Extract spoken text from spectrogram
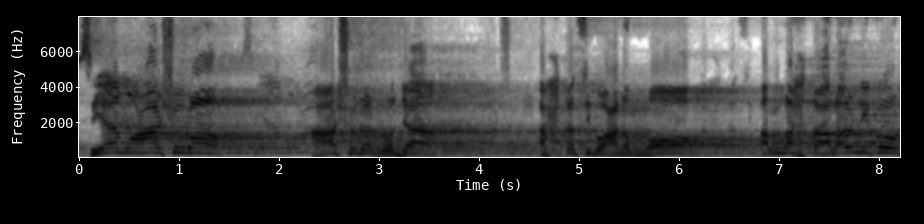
সিয়াম আশুরা আশুরার রোজা আহতাসিব আলাল্লাহ। আল্লাহ তাআলার নিকট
